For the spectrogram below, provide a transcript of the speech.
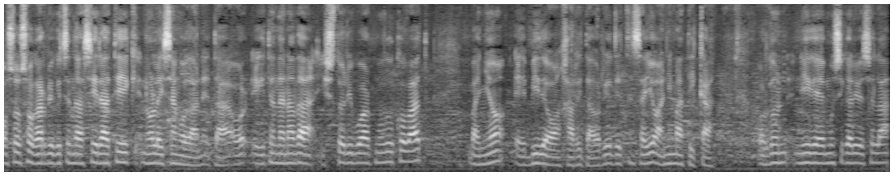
oso oso garbi egitzen da ziratik nola izango da. Eta or, egiten dena da storyboard moduko bat, baino e, bideoan jarrita horri ditzen zaio animatika. Orduan, nire musikari bezala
